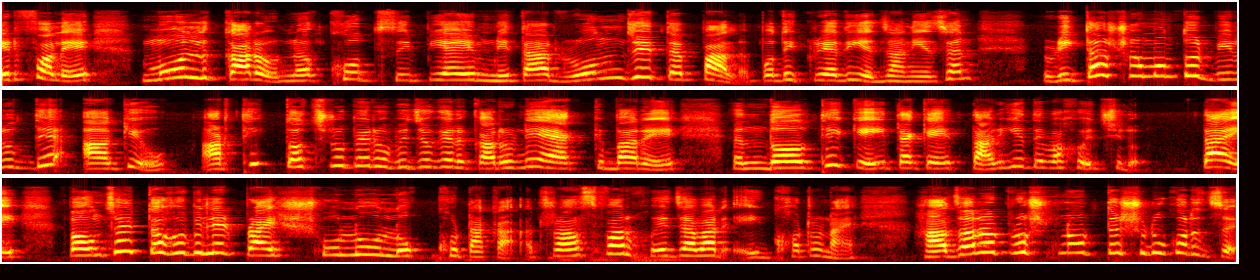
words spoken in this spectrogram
এর ফলে মূল কারণ খোদ সিপিআইএম নেতা রঞ্জিত পাল প্রতিক্রিয়া দিয়ে জানিয়েছেন, রীতা সামন্তর বিরুদ্ধে আগেও আর্থিক তছরূপের অভিযোগের কারণে একবারে দল থেকেই তাকে তাড়িয়ে দেওয়া হয়েছিল। তাই পঞ্চায়েত তহবিলের প্রায় ষোলো লক্ষ টাকা ট্রান্সফার হয়ে যাওয়ার এই ঘটনায় হাজারো প্রশ্ন উঠতে শুরু করেছে।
